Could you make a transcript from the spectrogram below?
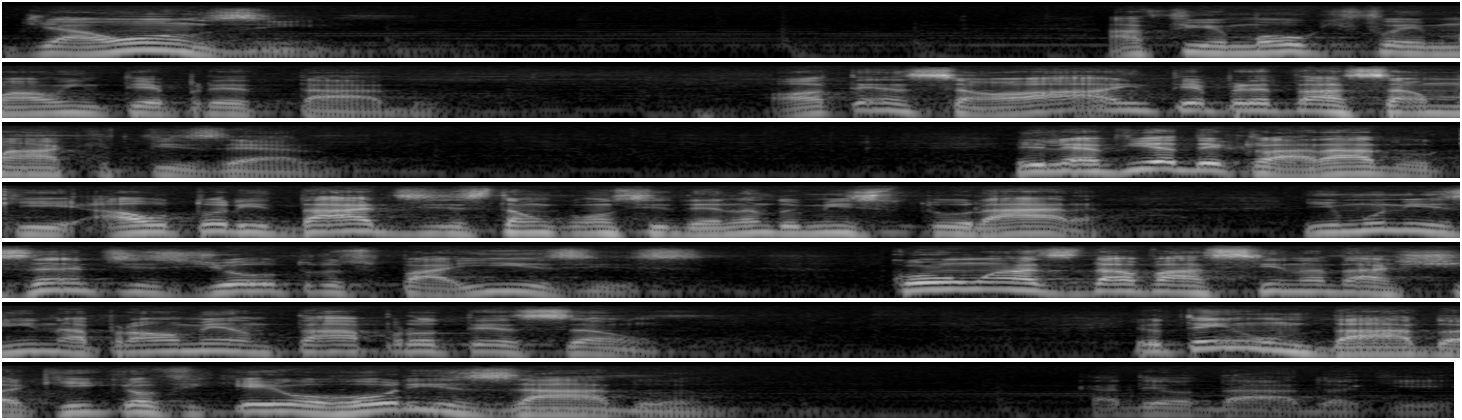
dia 11, afirmou que foi mal interpretado. Ó, atenção, ó a interpretação má que fizeram. Ele havia declarado que autoridades estão considerando misturar imunizantes de outros países com as da vacina da China para aumentar a proteção. Eu tenho um dado aqui que eu fiquei horrorizado. Cadê o dado aqui?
